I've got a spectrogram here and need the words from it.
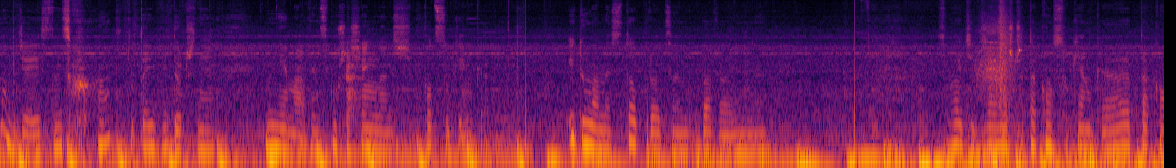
No gdzie jest ten skład? Tutaj widocznie nie ma, więc muszę sięgnąć pod sukienkę. I tu mamy 100% bawełny. Słuchajcie, wziąłem jeszcze taką sukienkę, taką,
